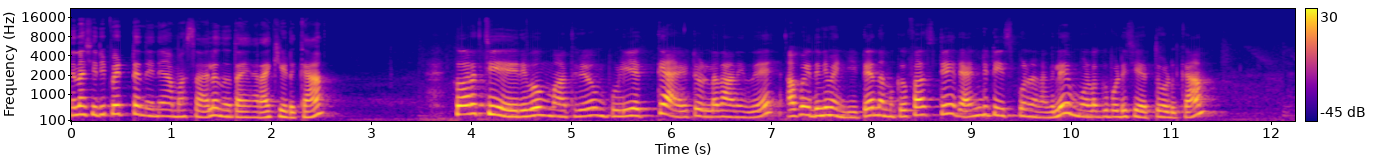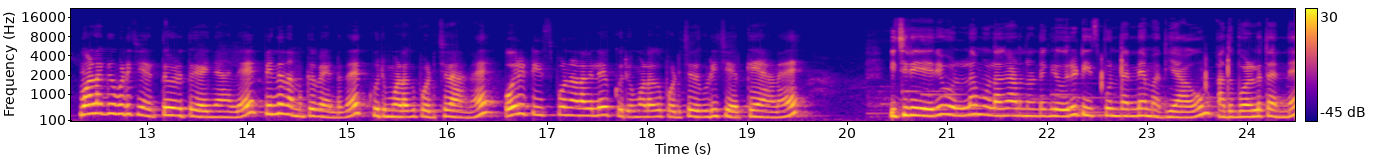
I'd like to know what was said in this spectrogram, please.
എന്നാൽ ശരി പെട്ടെന്ന് തന്നെ ആ മസാല ഒന്ന് തയ്യാറാക്കിയെടുക്കാം കുറച്ച് എരിവും മധുരവും പുളിയൊക്കെ ആയിട്ടുള്ളതാണിത്. അപ്പോൾ ഇതിന് വേണ്ടിയിട്ട് നമുക്ക് ഫസ്റ്റ് രണ്ട് ടീസ്പൂൺ അളവിൽ മുളക് പൊടി ചേർത്ത് കൊടുക്കാം. മുളക് പൊടി ചേർത്ത് കൊടുത്തു കഴിഞ്ഞാൽ പിന്നെ നമുക്ക് വേണ്ടത് കുരുമുളക് പൊടിച്ചതാണ്. ഒരു ടീസ്പൂൺ അളവിൽ കുരുമുളക് പൊടിച്ചത് കൂടി ചേർക്കുകയാണ്. ഇച്ചിരി എരിവുള്ള മുളകാണെന്നുണ്ടെങ്കിൽ ഒരു ടീസ്പൂൺ തന്നെ മതിയാവും. അതുപോലെ തന്നെ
